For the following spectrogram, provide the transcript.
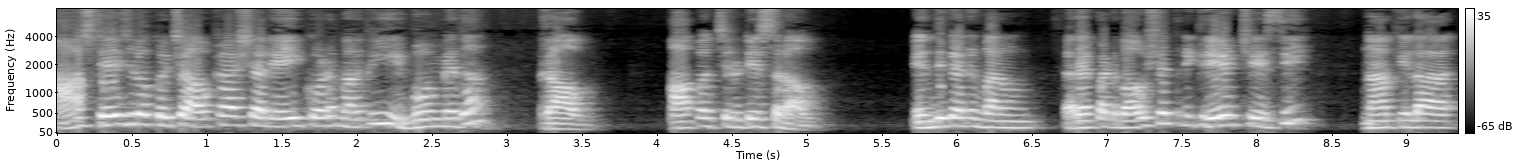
ఆ స్టేజ్లోకి వచ్చే అవకాశాలు ఏవి కూడా మనకి ఈ భూమి మీద రావు. ఆపర్చునిటీస్ రావు. ఎందుకని మనం రేపటి భవిష్యత్తుని క్రియేట్ చేసి నాకు ఇలా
